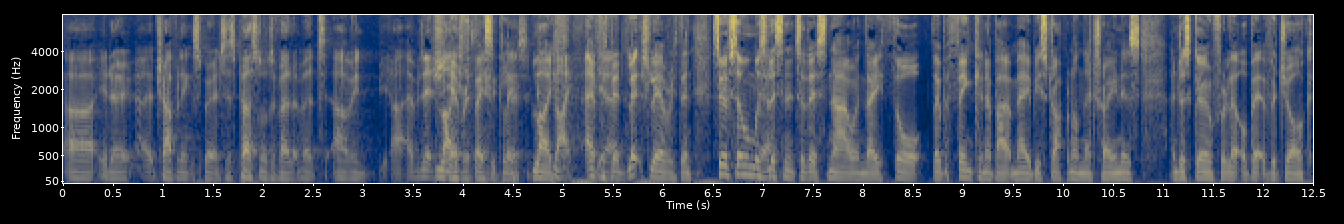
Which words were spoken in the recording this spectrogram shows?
uh, you know, uh, traveling experiences, personal development. I mean, uh, literally life, everything. basically, life, life, everything, yeah. literally everything. So if someone was yeah. listening to this now and they thought they were thinking about maybe strapping on their trainers and just going for a little bit of a jog,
